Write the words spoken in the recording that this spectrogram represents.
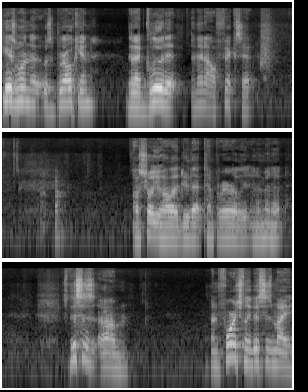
Here's one that was broken, that I've glued it, and then I'll fix it. I'll show you how I do that temporarily in a minute. So this is, um, unfortunately, this is my,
